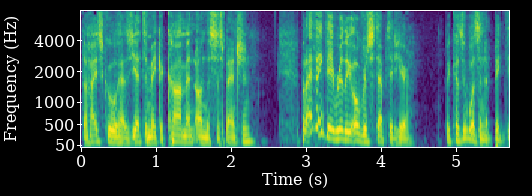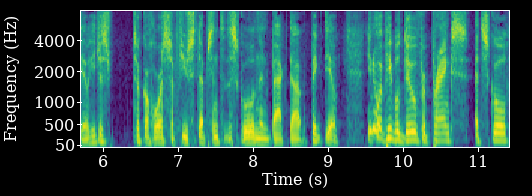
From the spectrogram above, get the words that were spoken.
the high school has yet to make a comment on the suspension, but I think they really overstepped it here because it wasn't a big deal. He just took a horse a few steps into the school and then backed out. Big deal. You know what people do for pranks at school?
